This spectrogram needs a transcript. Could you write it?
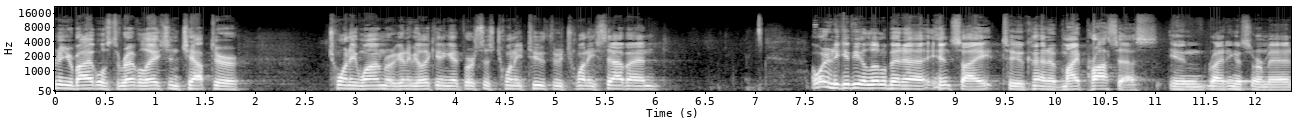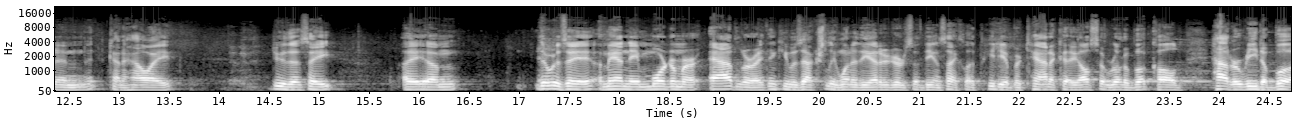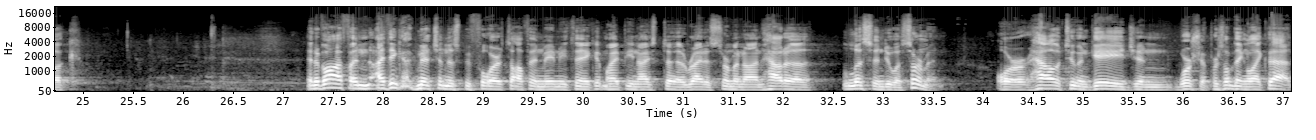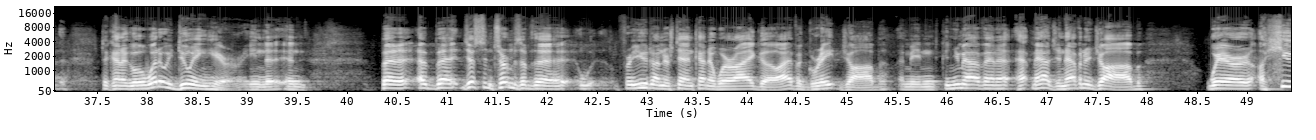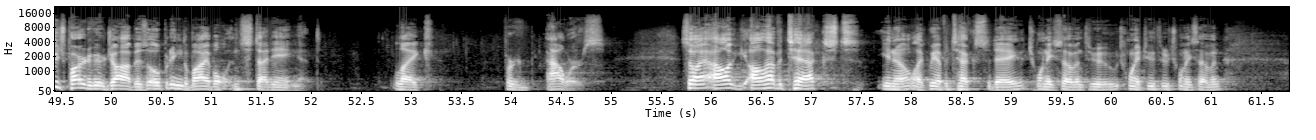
Turning your Bibles to Revelation chapter 21, we're going to be looking at verses 22 through 27. I wanted to give you a little bit of insight to kind of my process in writing a sermon and kind of how I do this. I, I, um, there was a, a, man named Mortimer Adler. I think he was actually one of the editors of the Encyclopedia Britannica. He also wrote a book called How to Read a Book. And I've often, I think I've mentioned this before, it's often made me think it might be nice to write a sermon on how to listen to a sermon or how to engage in worship or something like that to kind of go, what are we doing here? And, and but, uh, but just in terms of the, for you to understand kind of where I go, I have a great job. I mean, can you imagine having a job where a huge part of your job is opening the Bible and studying it, like for hours? So I'll, I'll have a text, you know, like we have a text today, 27 through 22 through 27,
